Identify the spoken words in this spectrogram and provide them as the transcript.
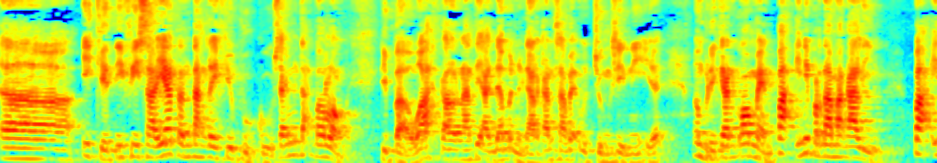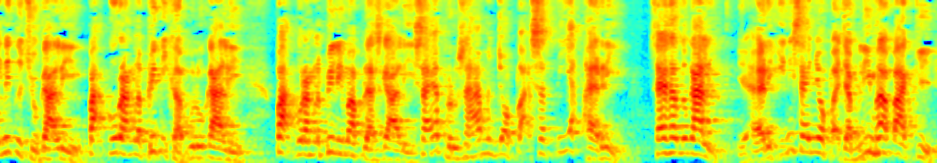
uh, eh, IGTV saya tentang review buku. Saya minta tolong di bawah kalau nanti Anda mendengarkan sampai ujung sini ya, memberikan komen. Pak, ini pertama kali. Pak, ini tujuh kali. Pak, kurang lebih 30 kali Pak kurang lebih 15 kali. Saya berusaha mencoba setiap hari. Saya satu kali. Ya, hari ini saya nyoba jam 5 pagi.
